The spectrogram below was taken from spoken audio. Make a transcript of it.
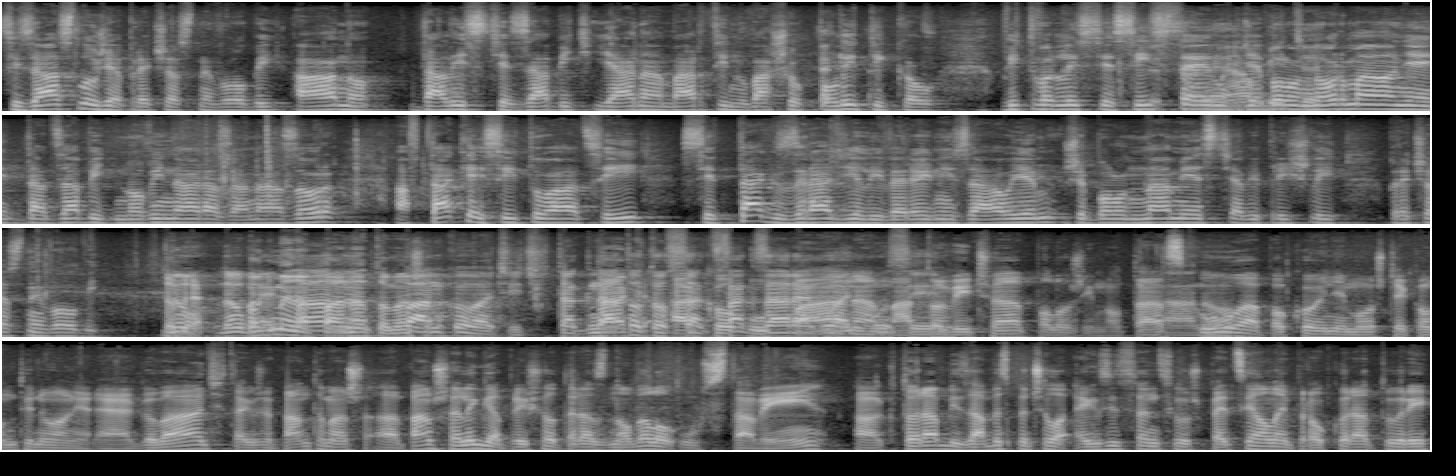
si zaslúžia predčasné voľby, áno, dali ste zabiť Jana Martinu vašou politikou. Vytvorili ste systém, kde bolo normálne dať zabiť novinára za názor a v takej situácii ste tak zradili verejný záujem, že bolo na mieste, aby prišli predčasné voľby. Dobre, No, dobre, poďme na pán- pána Tomáša. pán Kovačič, tak na toto sa ako fakt zareagovať pána musím. Matoviča položím otázku Áno. a pokojne môžete kontinuálne reagovať. Takže pán Tomáš, pán Šeliga prišiel teraz s novelou ústavy, ktorá by zabezpečila existenciu špeciálnej prokuratúry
